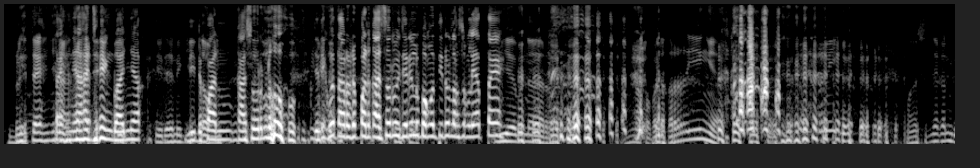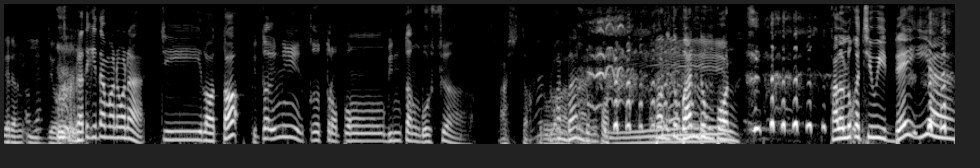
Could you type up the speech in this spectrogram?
Beli tehnya. tehnya aja yang banyak di, di depan kasur lu. jadi gue taruh depan kasur lu jadi lu bangun tidur langsung lihat teh. Iya benar. Apa pada kering ya? Maksudnya kan biar yang hijau. Berarti kita mana-mana? Ciloto, Kita ini ke Teropong Bintang Bosya. Astagfirullah. bukan Bandung, Pon. Pon itu Bandung, Pon. Kalau lu ke Ciwidey iya.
